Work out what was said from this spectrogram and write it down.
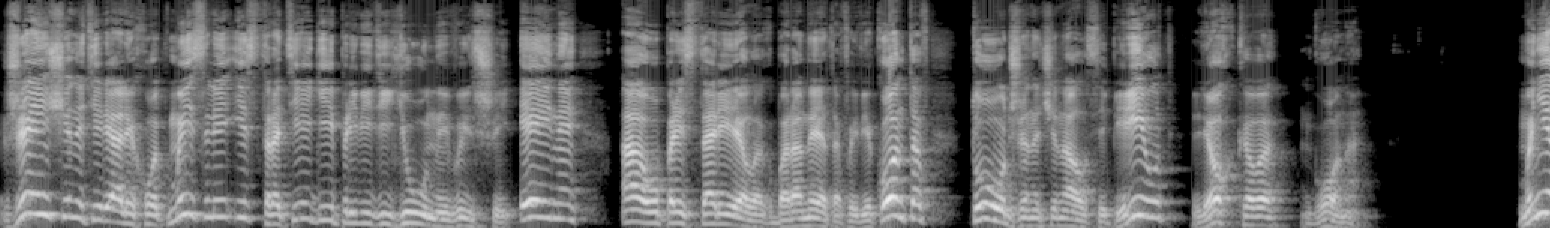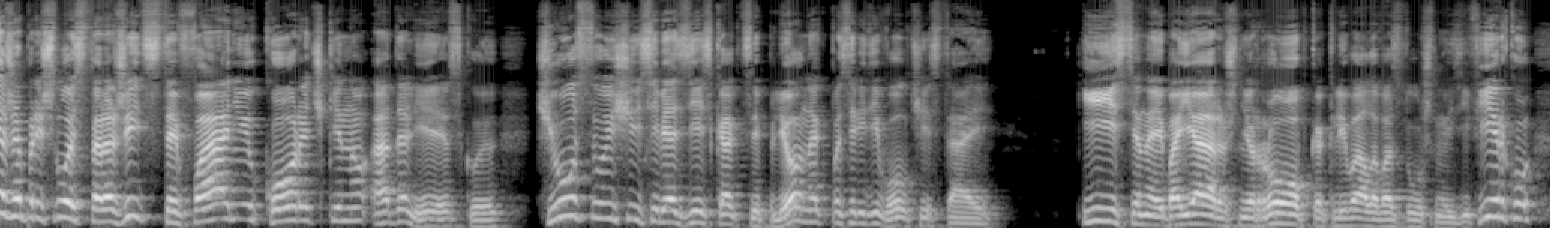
Женщины теряли ход мысли и стратегии при виде юной высшей Эйны, а у престарелых баронетов и виконтов тут же начинался период легкого гона. Мне же пришлось сторожить Стефанию Корочкину Адалевскую, чувствующую себя здесь как цыпленок посреди волчьей стаи. Истинная боярышня робко клевала воздушную зефирку –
